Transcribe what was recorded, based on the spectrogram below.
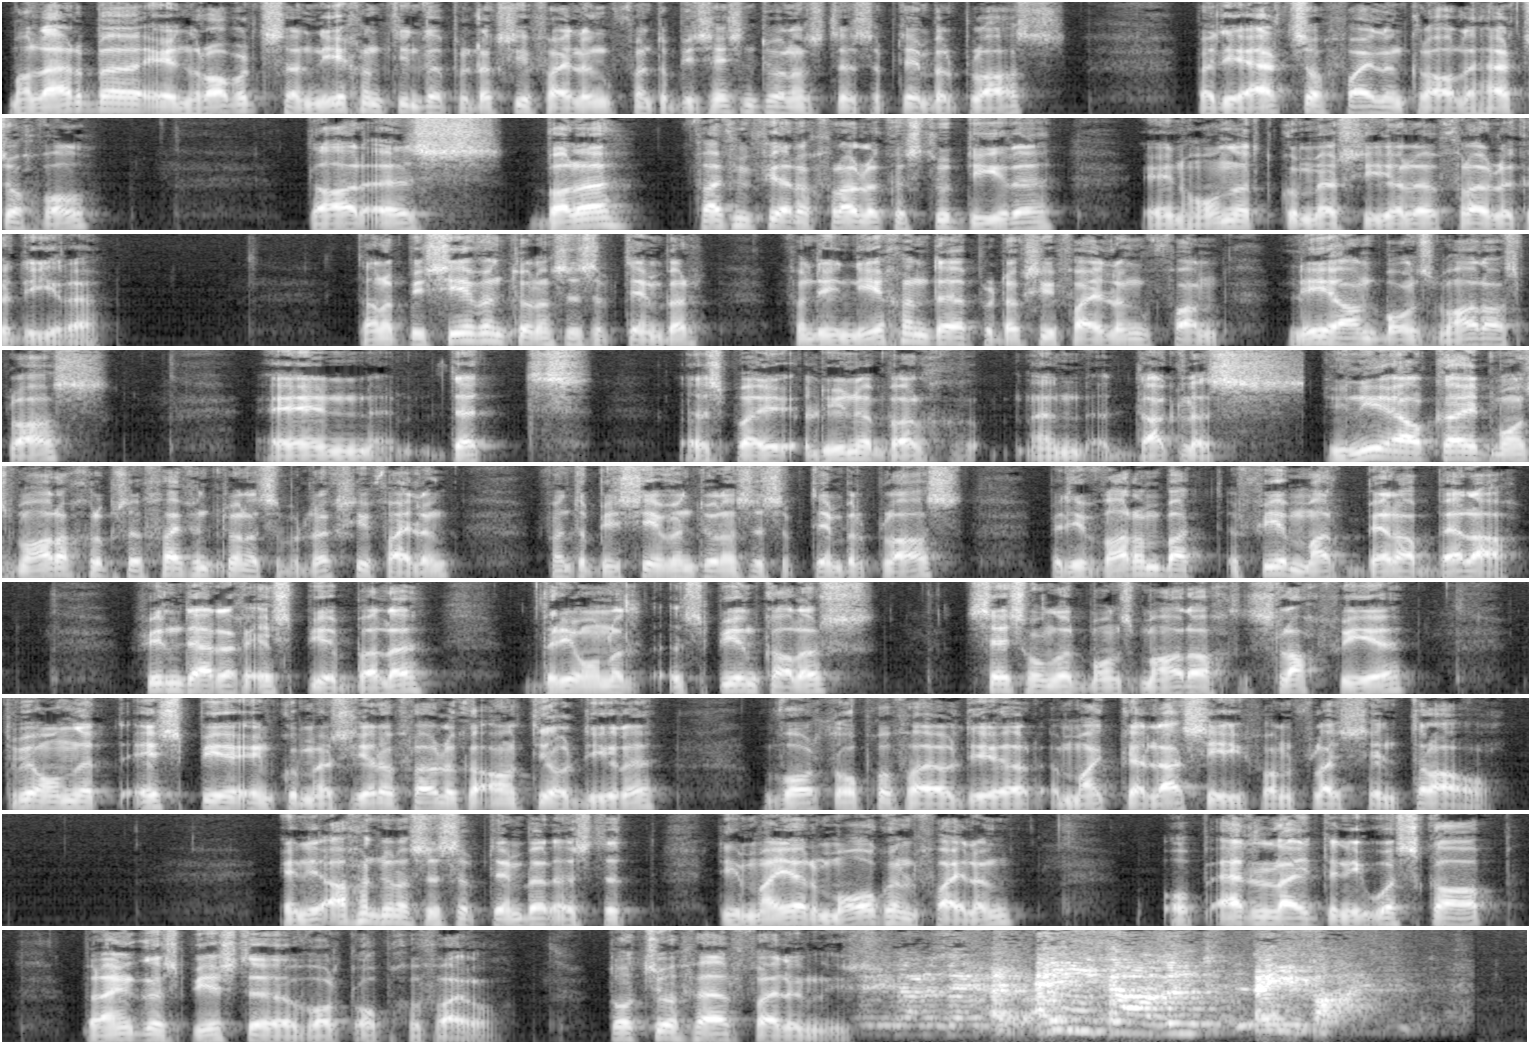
Malherbe en Robert se 19de produksieveiling vind op die 26ste September plaas by die Hertzog veilingkrale Hertzogwil. Daar is bulle, 45 vroulike stoetdiere en 100 kommersiële vroulike diere. Dan op die 27ste September vind die 9de produksieveiling van Leon Bonsmaras plaas en dit is by Luneburg in Douglas. Die nuwe Elkheid Monsmara groep se 25ste produksieveiling vind op die 27ste September plaas by die Warmbad Veemark Bella Bella. 34 SP bulle, 300 speenkalvers, 600 Monsmara slagvee, 200 SP en kommersiële vroulike aanteeldiere word opgeveil deur Mike Lassie van Vleis Sentraal. En die 28ste September is dit die Meyer Morgan veiling op Adelaide in die Oos-Kaap Brangus beeste word opgeveil. Tot sover veiling nuus.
